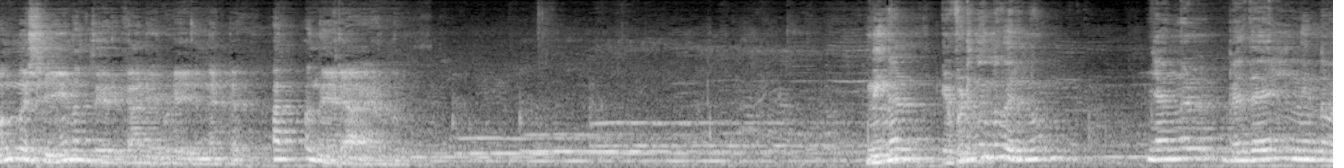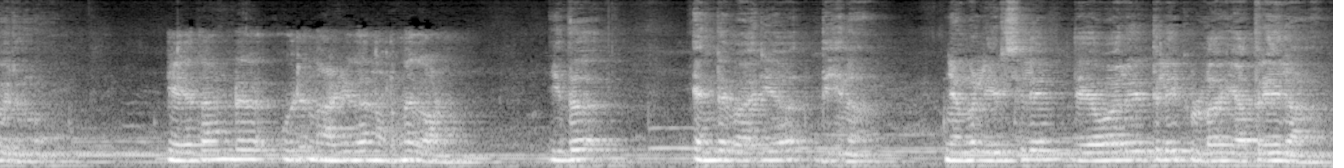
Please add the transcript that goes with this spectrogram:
ഒന്ന് ക്ഷീണം തീർക്കാൻ ഇവിടെ ഇരുന്നിട്ട് അല്പനേരമായിരുന്നു നിങ്ങൾ എവിടെ നിന്ന് വരുന്നു? ഞങ്ങൾ ബദലിൽ നിന്ന് വരുന്നു. ഏതാണ്ട് ഒരു നാഴിക നടന്നു കാണും. ഇത് എന്റെ ഭാര്യ ദീന. ഞങ്ങൾ എരിശിലേം ദേവാലയത്തിലേക്കുള്ള യാത്രയിലാണ്.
